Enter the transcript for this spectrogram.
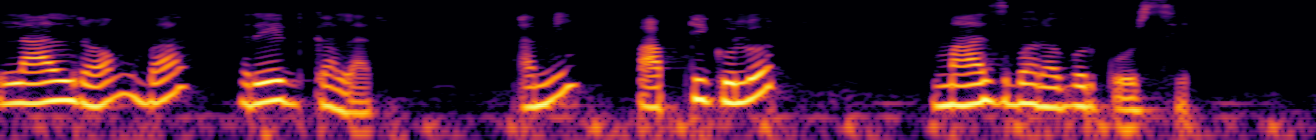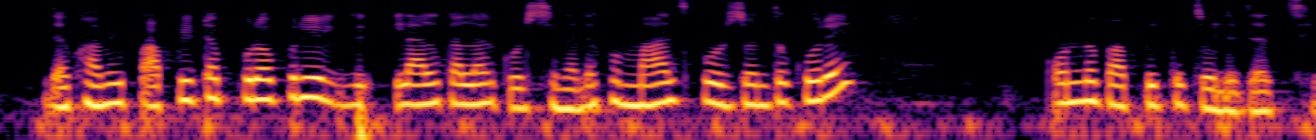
লাল রং বা রেড কালার আমি পাপড়িগুলোর মাঝ বরাবর করছি। দেখো আমি পাপড়িটা পুরোপুরি লাল কালার করছি না। দেখো মাঝ পর্যন্ত করে অন্য পাপড়িতে চলে যাচ্ছি।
